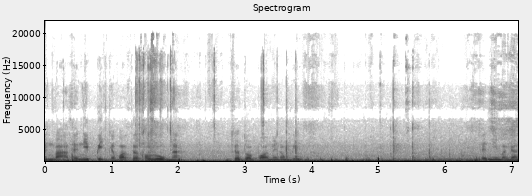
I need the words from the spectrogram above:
ส้นบ่าเส้นนี้ปิดเฉพาะเสื้อเข้ารูปนะ เสื้อตัวปอดไม่ต้องปิด เส้นนี้เหมือนกัน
